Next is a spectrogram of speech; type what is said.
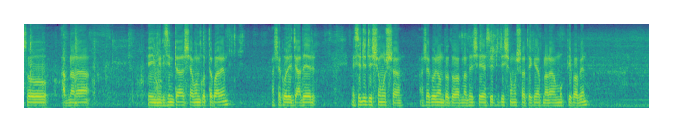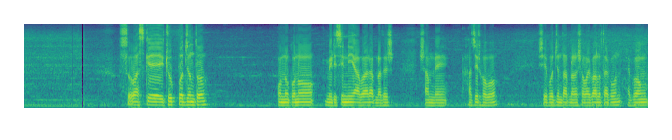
সো আপনারা এই মেডিসিনটা সেবন করতে পারেন। আশা করি যাদের অ্যাসিডিটির সমস্যা, আশা করি অন্তত আপনাদের সেই অ্যাসিডিটির সমস্যা থেকে আপনারা মুক্তি পাবেন। সো আজকে এইটুক পর্যন্ত অন্য কোনো মেডিসিন নিয়ে আবার আপনাদের সামনে হাজির হব। সে পর্যন্ত আপনারা সবাই ভালো থাকুন এবং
